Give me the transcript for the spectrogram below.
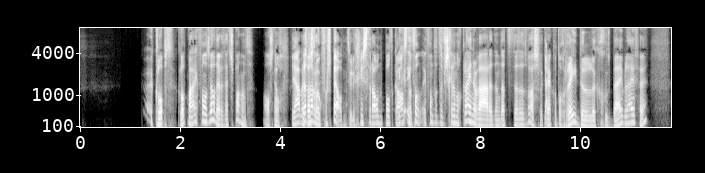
Eh, klopt, klopt. Maar ik vond het wel de hele tijd spannend. Alsnog. Ja, maar dat, was hadden we ook voorspeld natuurlijk. Gisteren al in de podcast. Ik, ik, dat, vond, ik vond dat de verschillen nog kleiner waren dan dat, dat het was. Leclerc kon toch redelijk goed bijblijven. hè?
